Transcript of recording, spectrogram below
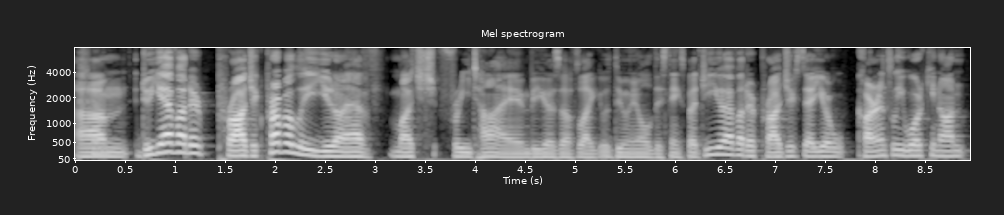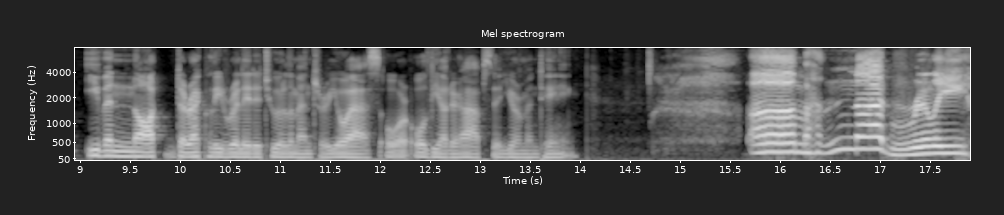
Um, do you have other project? Probably you don't have much free time because of like doing all these things. But do you have other projects that you're currently working on, even not directly related to Elementary OS or all the other apps that you're maintaining? Um, not really.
